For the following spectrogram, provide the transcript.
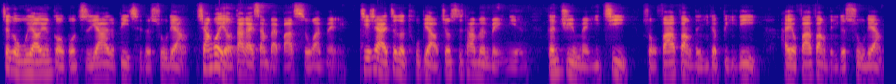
这个无聊猿狗狗质押的币池的数量将会有大概三百八十万枚。接下来这个图表就是他们每年根据每一季所发放的一个比例，还有发放的一个数量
